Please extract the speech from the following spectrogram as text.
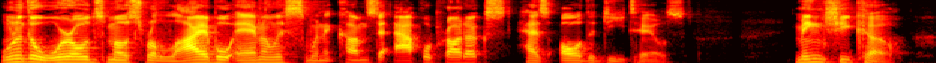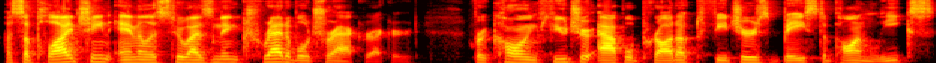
one of the world's most reliable analysts when it comes to Apple products has all the details. Ming Chi Kuo, a supply chain analyst who has an incredible track record for calling future Apple product features based upon leaks,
